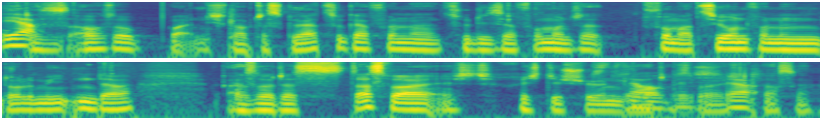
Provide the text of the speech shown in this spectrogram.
ja. das ist auch so, ich glaube, das gehört sogar von, zu dieser Forma- Formation von den Dolomiten da. Also das, das war echt richtig schön Das dort. Das ich, war echt ja. klasse.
